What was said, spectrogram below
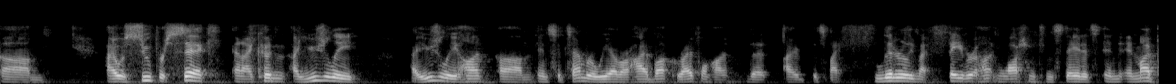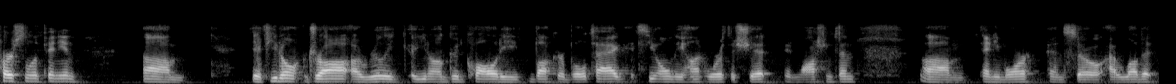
um, I was super sick, and I couldn't. I usually I usually hunt um, in September. We have our high buck rifle hunt that I it's my literally my favorite hunt in Washington State. It's in in my personal opinion. Um, if you don't draw a really you know a good quality buck or bull tag, it's the only hunt worth a shit in Washington um, anymore. And so I love it,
